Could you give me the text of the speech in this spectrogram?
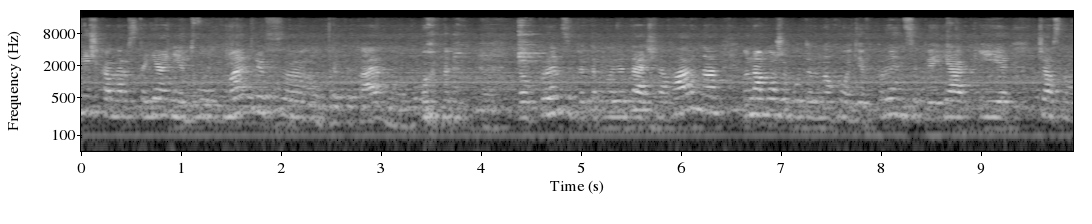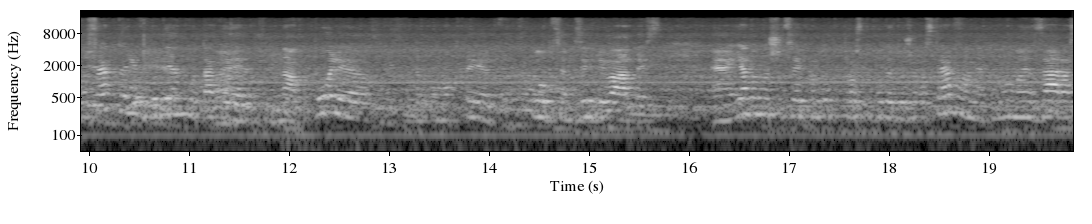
пічка на розстоянні 2 метрів е, ну, припікає ногу. То, в принципі, тепловіддача гарна. Вона може бути в нагоді, в принципі, як і в частному секторі в будинку, так і на полі допомогти хлопцям зігріватись. Е, Я думаю, що цей продукт просто буде дуже востребований, тому ми зараз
